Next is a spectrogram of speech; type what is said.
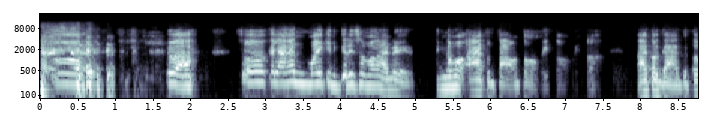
So, di ba? So, kailangan makikinig ka rin sa mga ano eh. Tingnan mo, ah, itong taon to, okay to, okay to. Ah, ito, gago to,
